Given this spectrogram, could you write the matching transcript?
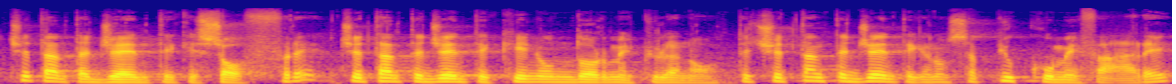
c'è tanta gente che soffre, c'è tanta gente che non dorme più la notte, c'è tanta gente che non sa più come fare,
